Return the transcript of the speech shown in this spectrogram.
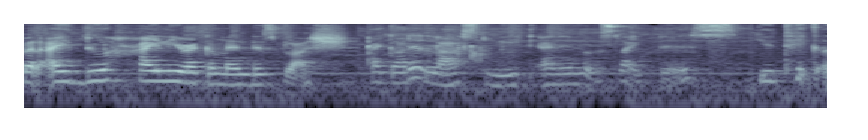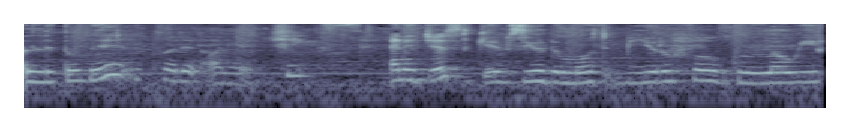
But I do highly recommend this blush. I got it last week and it looks like this. You take a little bit, put it on your cheeks, and it just gives you the most beautiful glowy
